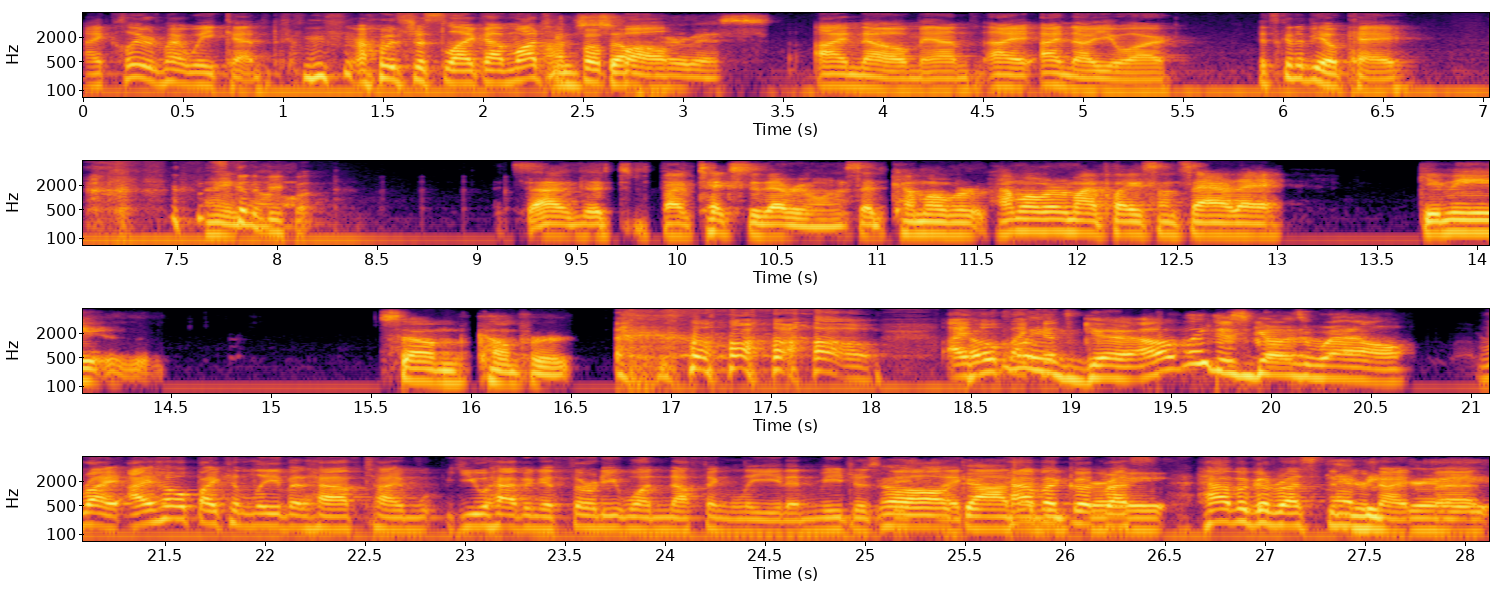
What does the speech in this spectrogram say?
I cleared my weekend. I was just like I'm watching I'm football. So nervous. I know, man. I I know you are. It's gonna be okay. it's I gonna be fun. I've, I've texted everyone. I said, "Come over, come over to my place on Saturday. Give me some comfort." Oh, I Hopefully hope I can... it's good. Hopefully, it just goes well. Right. I hope I can leave at halftime, you having a thirty-one nothing lead, and me just being oh, like, God, "Have a good great. rest. Have a good rest that'd of your night, great. man."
